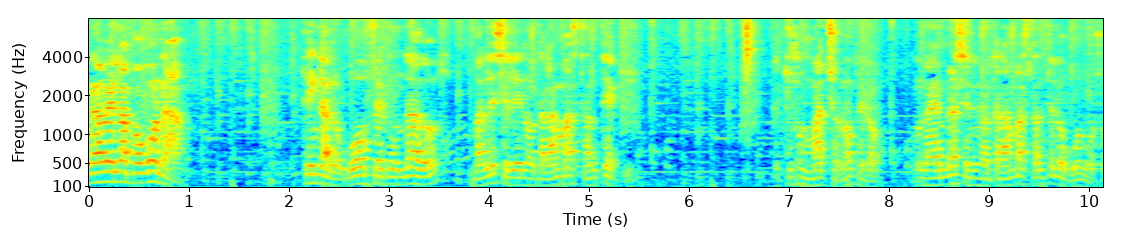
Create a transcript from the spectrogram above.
Una vez la pogona tenga los huevos fecundados, ¿vale? Se le notarán bastante aquí. Esto es un macho, ¿no? Pero una hembra se le notarán bastante los huevos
